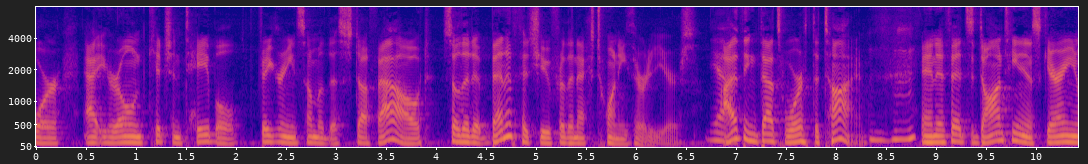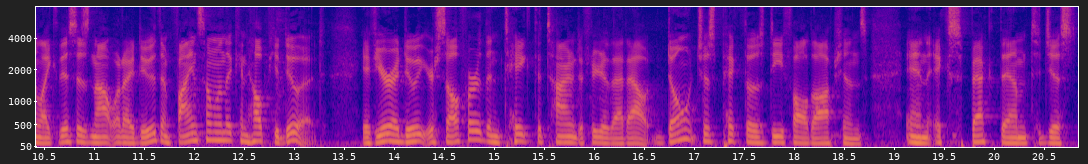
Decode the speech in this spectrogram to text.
or at your own kitchen table figuring some of this stuff out so that it benefits you for the next 20 30 years. Yeah. i think that's worth the time. Mm-hmm. and if it's daunting and scary and you're like this is not what i do then find someone that can help you do it. If you're a do-it-yourselfer then take the time to figure that out. Don't just pick those default options and expect them to just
